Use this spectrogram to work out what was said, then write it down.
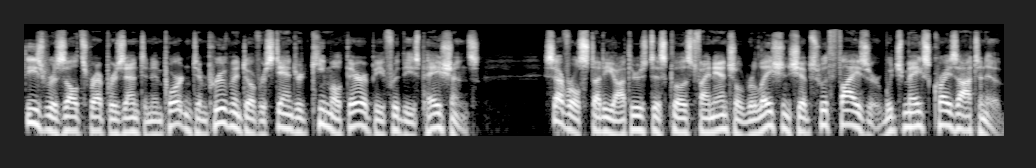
These results represent an important improvement over standard chemotherapy for these patients. Several study authors disclosed financial relationships with Pfizer, which makes crizotinib.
